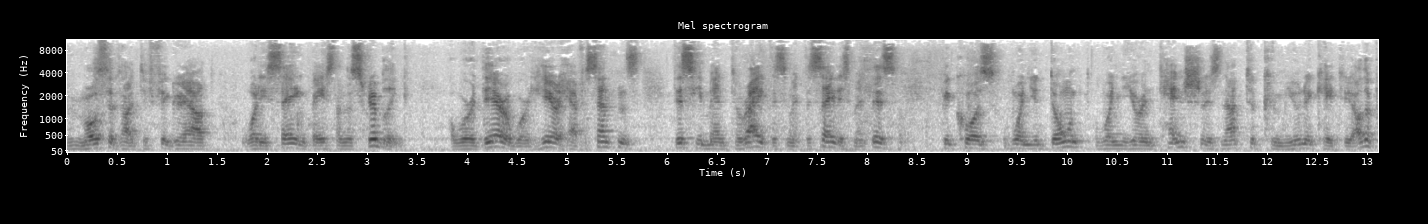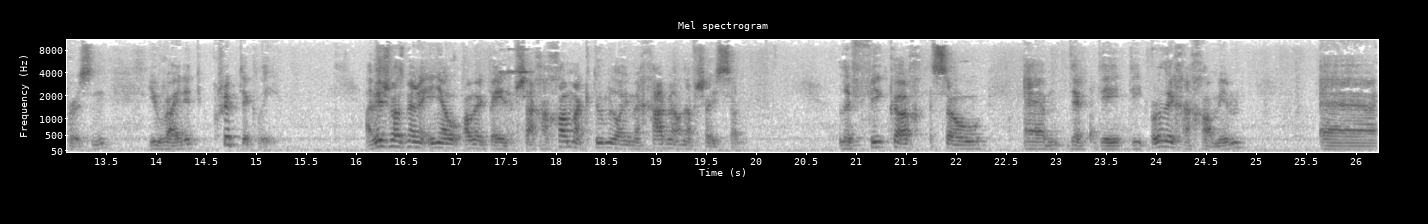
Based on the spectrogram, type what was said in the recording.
most of the time to figure out what he's saying based on the scribbling. A word there, a word here, half a sentence. This he meant to write, this he meant to say, this meant this. Because when you don't, when your intention is not to communicate to the other person, you write it cryptically. So um, the, the, the early Chachamim uh,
